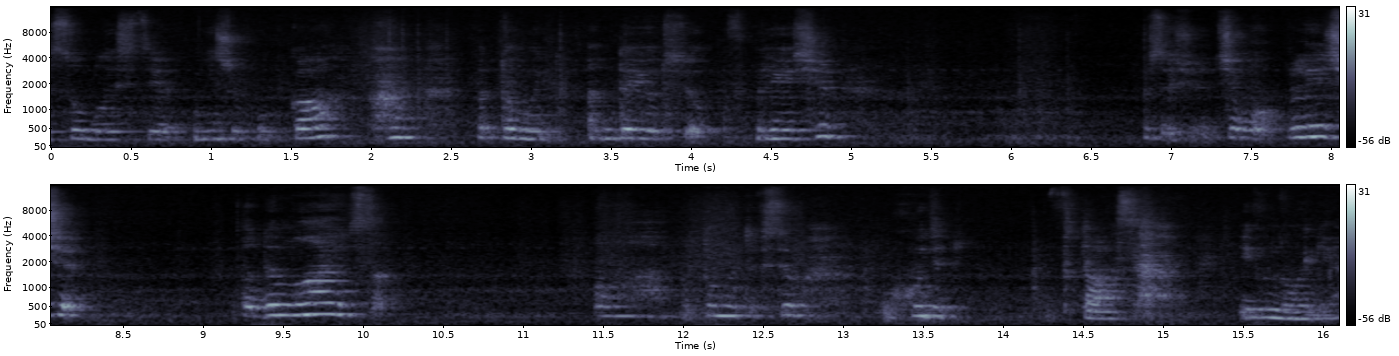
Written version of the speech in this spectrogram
с- области ниже пупка, потом отдает все в плечи, за счет чего плечи поднимаются, а потом это все уходит в таз и в ноги.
